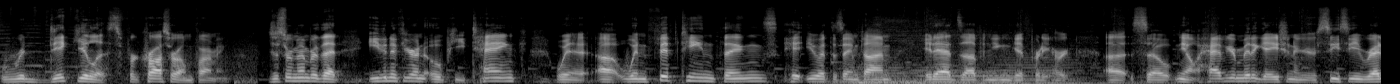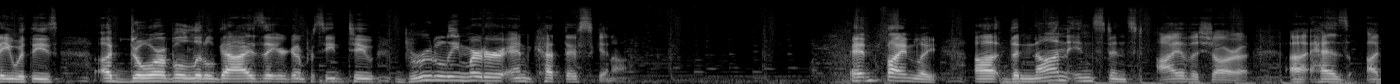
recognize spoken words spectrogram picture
ridiculous for cross realm farming. Just remember that even if you're an OP tank, when uh, when 15 things hit you at the same time, it adds up and you can get pretty hurt. Uh, so you know, have your mitigation or your CC ready with these adorable little guys that you're going to proceed to brutally murder and cut their skin off. And finally, uh, the non-instanced Eye of Azshara uh, has a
